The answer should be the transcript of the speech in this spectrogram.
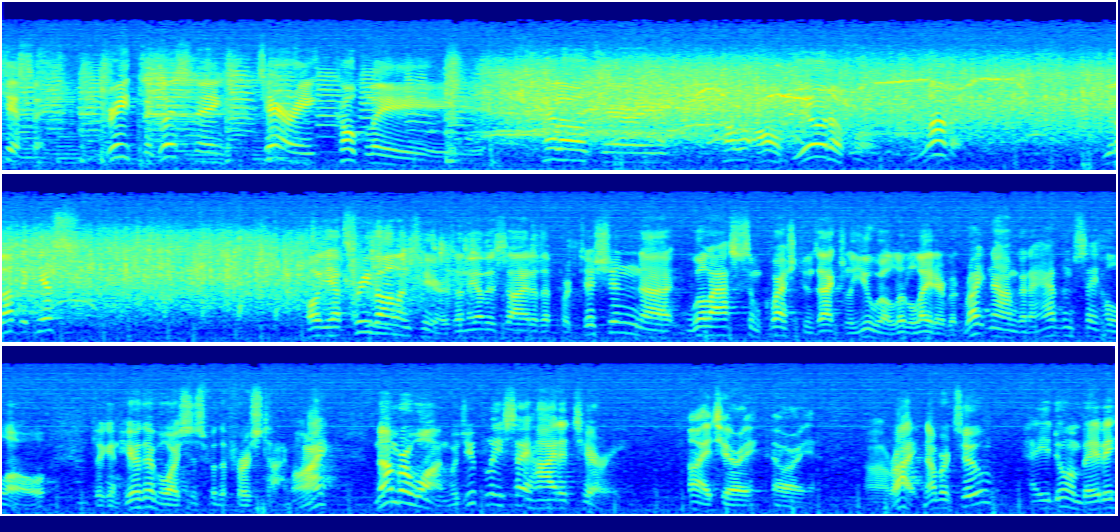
kissing. Greet the glistening Terry Copley. Hello, Terry. Oh, oh, beautiful. Love it. You love to kiss? Well, you have three volunteers on the other side of the partition. Uh, we'll ask some questions. Actually, you will a little later. But right now, I'm going to have them say hello so you can hear their voices for the first time, all right? Number one, would you please say hi to Terry? Hi, Terry. How are you? All right. Number two? How you doing, baby?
